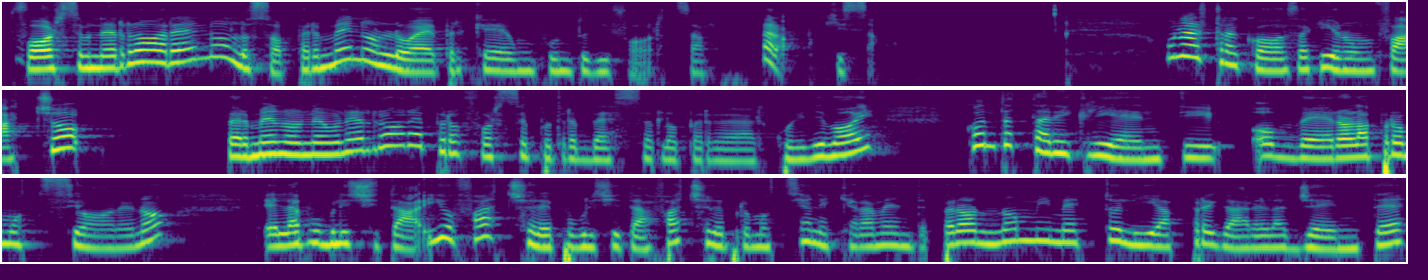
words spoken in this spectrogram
forse è un errore? Non lo so, per me non lo è perché è un punto di forza, però chissà. Un'altra cosa che io non faccio per me non è un errore, però forse potrebbe esserlo per alcuni di voi, contattare i clienti, ovvero la promozione, no? E la pubblicità. Io faccio le pubblicità, faccio le promozioni chiaramente, però non mi metto lì a pregare la gente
